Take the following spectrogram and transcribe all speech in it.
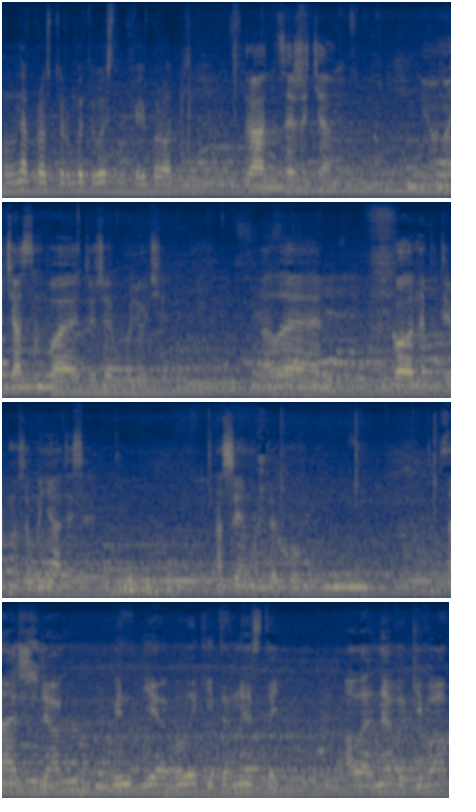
Головне просто робити висновки і боротися. Брат, це життя. І воно часом буває дуже болюче. Але ніколи не потрібно зупинятися на своєму шляху. Знаєш, шлях він є великий, тернистий, але не викивав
